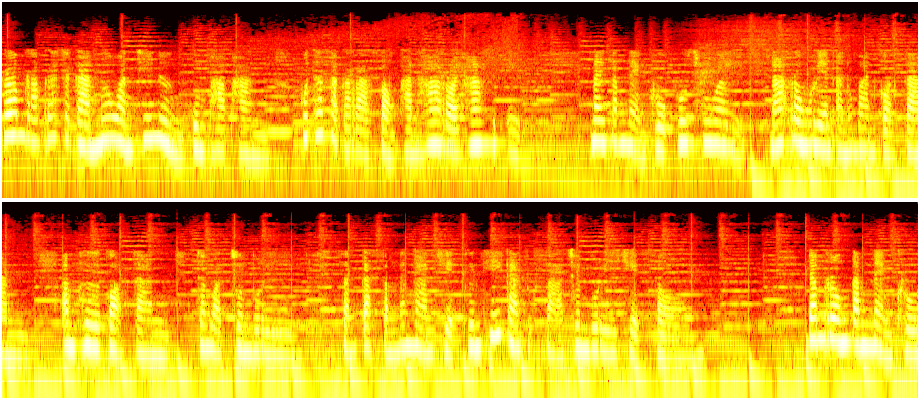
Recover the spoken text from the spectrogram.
เริ่มรับราชการเมื่อวันที่ 1 กุมภาพันธ์ พุทธศักราช 2551 ในตำแหน่งครูผู้ช่วย ณ โรงเรียนอนุบาลเกาะจันทร์อำเภอเกาะจันทร์จังหวัดชนบุรี สังกัดสำนักงงานเขตพื้นที่การศึกษาชนบุรีเขต 2 ดำรงตำแหน่งครู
